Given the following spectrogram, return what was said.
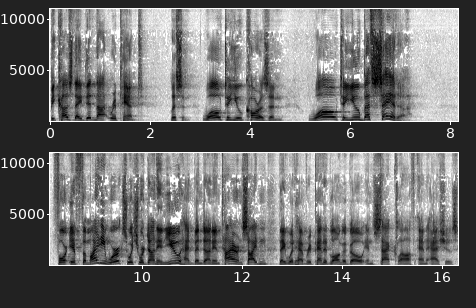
because they did not repent. Listen, woe to you, Chorazin! Woe to you, Bethsaida! For if the mighty works which were done in you had been done in Tyre and Sidon, they would have repented long ago in sackcloth and ashes.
